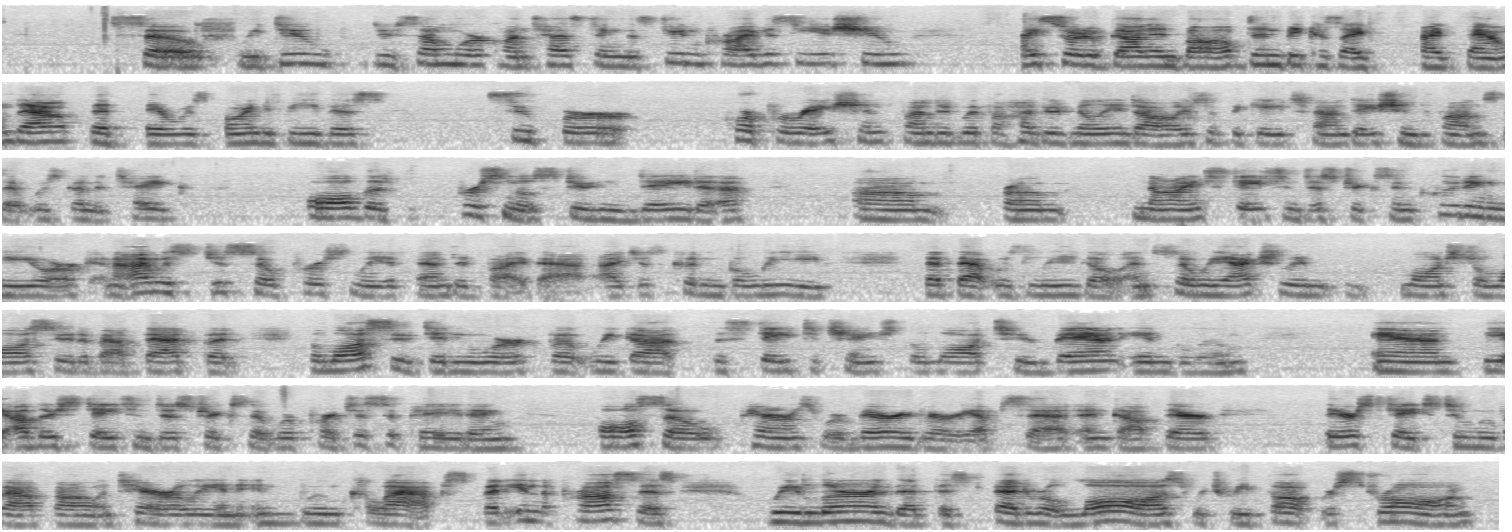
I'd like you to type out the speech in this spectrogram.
So we do do some work on testing the student privacy issue. I sort of got involved in because I, I found out that there was going to be this super corporation funded with $100 million of the Gates Foundation funds that was going to take all the personal student data um, from nine states and districts, including New York. And I was just so personally offended by that. I just couldn't believe that that was legal. And so we actually launched a lawsuit about that, but the lawsuit didn't work. But we got the state to change the law to ban inBloom. And the other states and districts that were participating also, parents were very, very upset and got their their states to move out voluntarily and inBloom collapsed. But in the process, we learned that this federal laws, which we thought were strong,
